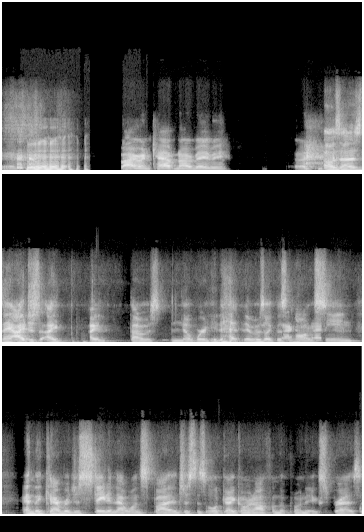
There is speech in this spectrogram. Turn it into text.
Yeah. Byron Kavnar, baby. oh, is that his name? I just I I it was noteworthy that it was like this long scene and the camera just stayed in that one spot. It's just this old guy going off on the Pony Express.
